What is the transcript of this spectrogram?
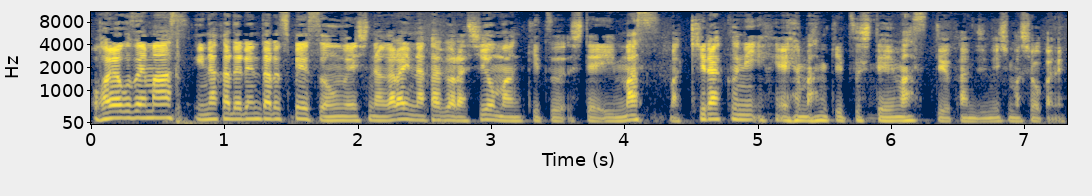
おはようございます。田舎でレンタルスペースを運営しながら田舎暮らしを満喫しています。まあ、気楽に、えー、満喫していますっていう感じにしましょうかね。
